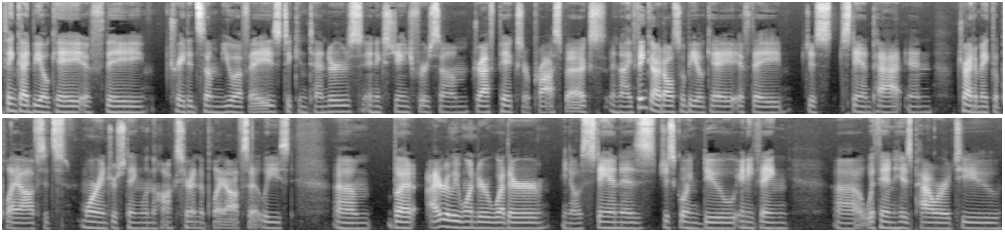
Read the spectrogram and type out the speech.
think I'd be okay if they traded some UFAs to contenders in exchange for some draft picks or prospects. And I think I'd also be okay if they just stand pat and try to make the playoffs. It's more interesting when the Hawks are in the playoffs, at least. Um, but I really wonder whether you know Stan is just going to do anything uh, within his power to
